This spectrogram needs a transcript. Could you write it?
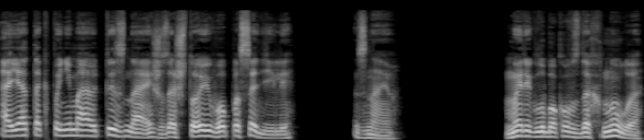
«А я так понимаю, ты знаешь, за что его посадили». «Знаю». Мэри глубоко вздохнула,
